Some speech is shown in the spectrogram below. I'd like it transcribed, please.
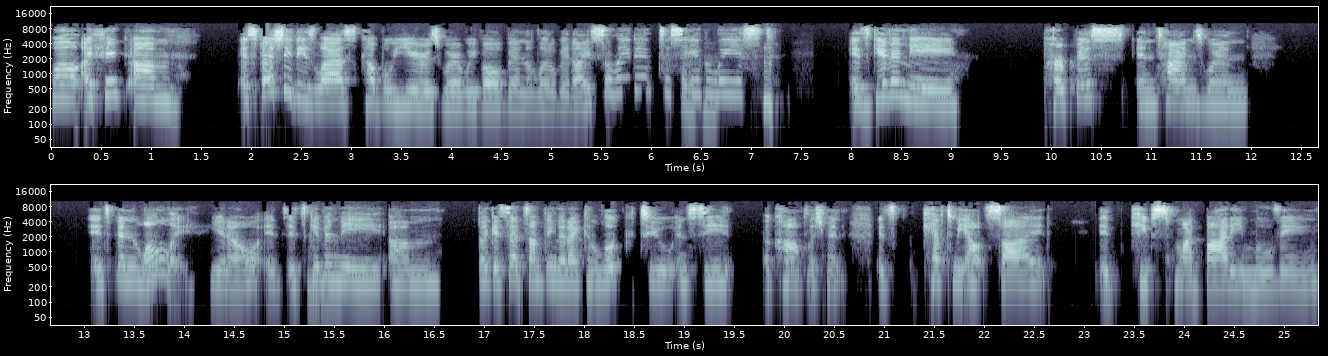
Well, I think, um, especially these last couple years where we've all been a little bit isolated to say mm-hmm. the least it's given me purpose in times when it's been lonely you know it, it's given mm-hmm. me um like i said something that i can look to and see accomplishment it's kept me outside it keeps my body moving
